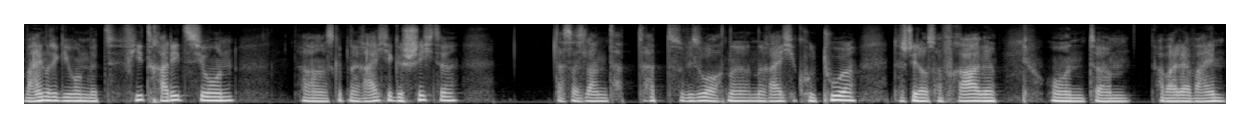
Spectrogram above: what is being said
Weinregion mit viel Tradition. Äh, es gibt eine reiche Geschichte. Dass das Land hat, hat sowieso auch eine, eine reiche Kultur. Das steht außer Frage. Und ähm, aber der Wein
